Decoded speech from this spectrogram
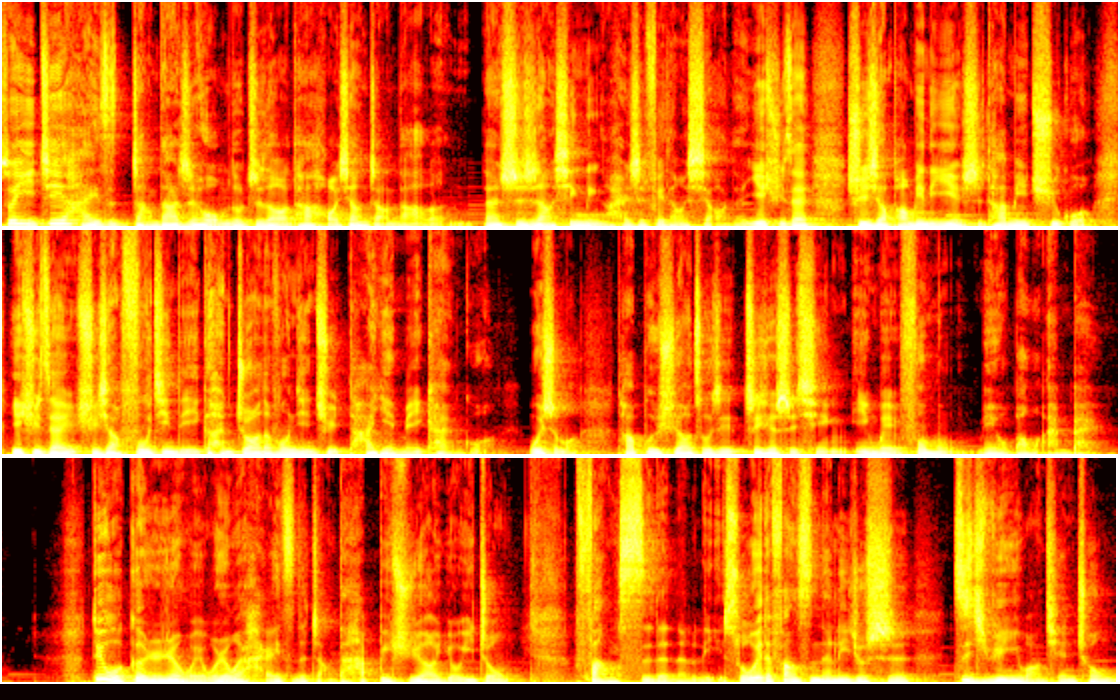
所以这些孩子长大之后，我们都知道他好像长大了，但事实上心灵还是非常小的。也许在学校旁边的夜市他没去过，也许在学校附近的一个很重要的风景区他也没看过。为什么？他不需要做这这些事情，因为父母没有帮我安排。对于我个人认为，我认为孩子的长大他必须要有一种放肆的能力。所谓的放肆能力，就是。自己愿意往前冲，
